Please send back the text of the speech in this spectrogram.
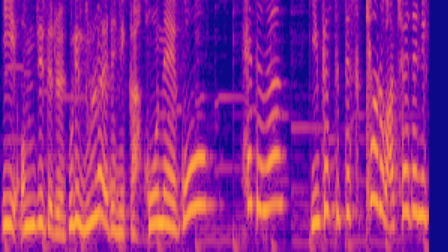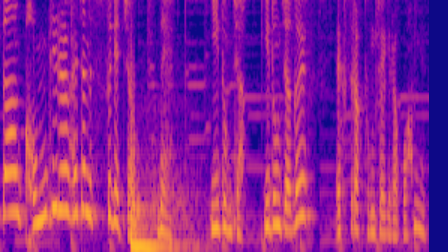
이 엄지들을 우리 눌러야 되니까 보내고 헤드는 임팩트 때 스퀘어를 맞춰야 되니까 검지를 회전해서 쓰겠죠. 네, 이 동작, 이 동작을 엑스락 동작이라고 합니다.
